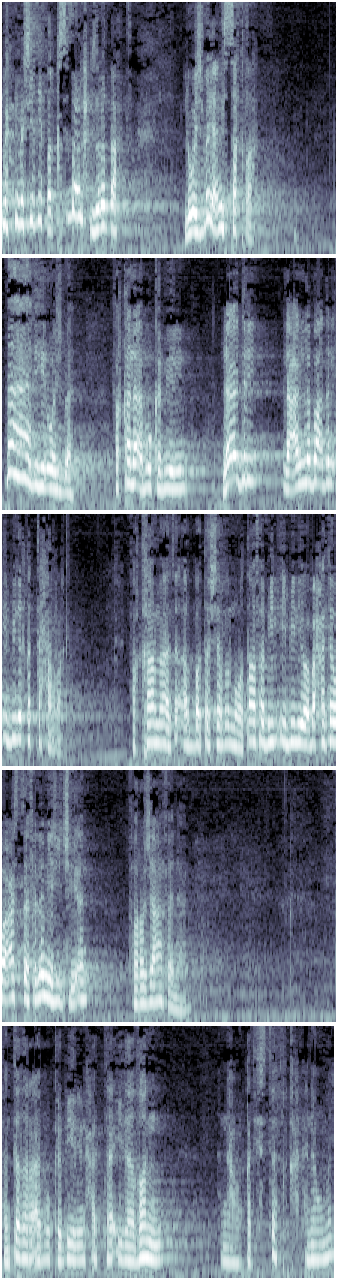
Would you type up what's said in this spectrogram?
ماشي غير قسمة الحجرة تحت. الوجبة يعني السقطة. ما هذه الوجبة؟ فقال أبو كبير لا أدري لعل بعض الإبل قد تحرك. فقام تأبط شرا وطاف بالإبل وبحث وعست فلم يجد شيئا فرجع فنام. فانتظر أبو كبير حتى إذا ظن أنه قد استثقل نوما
